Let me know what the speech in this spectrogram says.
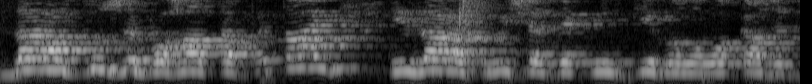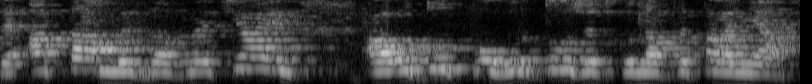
Зараз дуже багато питань, і зараз ви зараз, як міський голова, кажете, а там ми зазначаємо. А отут по гуртожитку на питання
